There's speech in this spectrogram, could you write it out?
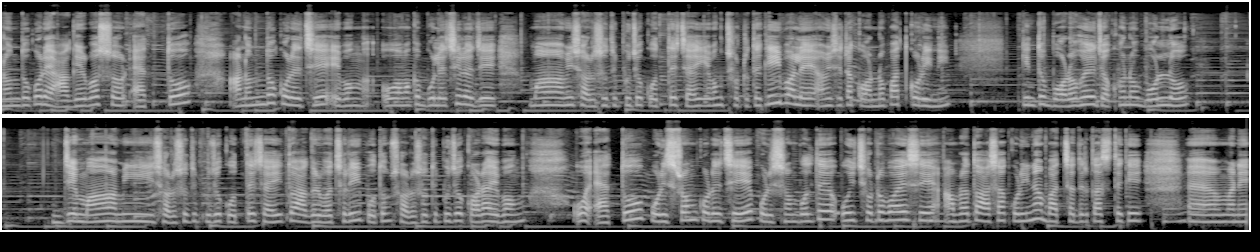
আনন্দ করে আগের বছর এত আনন্দ করেছে এবং ও আমাকে বলেছিল যে, মা, আমি সরস্বতী পুজো করতে চাই। এবং ছোট থেকেই বলে, আমি সেটা কর্ণপাত করিনি। কিন্তু বড় হয়ে যখন ও বলল যে মা আমি সরস্বতী পুজো করতে চাই তো আগের বছরেই প্রথম সরস্বতী পুজো করা এবং ও এত পরিশ্রম করেছে পরিশ্রম বলতে ওই ছোট বয়সে আমরা তো আশা করি না বাচ্চাদের কাছ থেকে মানে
